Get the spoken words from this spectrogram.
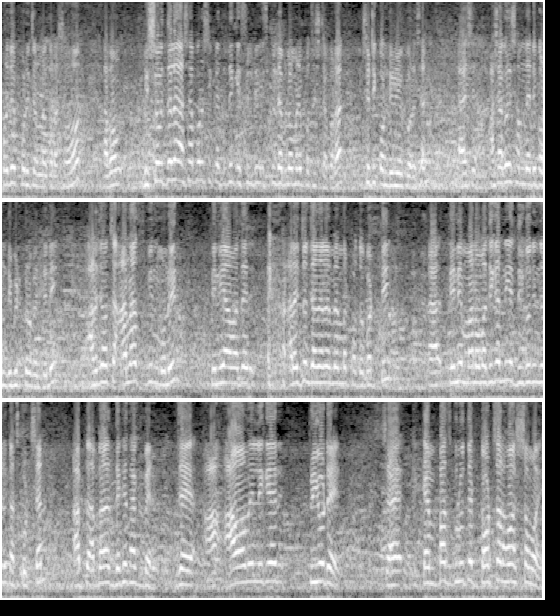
প্রজেক্ট পরিচালনা করা সহ এবং বিশ্ববিদ্যালয়ে আসার পরে শিক্ষার্থীদেরকে স্কিল স্কিল ডেভেলপমেন্টের প্রচেষ্টা করা সেটি কন্টিনিউ করেছেন। আশা করি সামনে এটি কন্ট্রিবিউট করবেন তিনি। আরেকজন হচ্ছে আনাস বিন মনির তিনি আমাদের আরেকজন জেনারেল মেম্বার পদপ্রার্থী। তিনি মানবাধিকার নিয়ে দীর্ঘদিন ধরে কাজ করছেন। আপ- আপনারা দেখে থাকবেন যে আওয়ামী লীগের পিরিয়ডে ক্যাম্পাসগুলোতে টর্চার হওয়ার সময়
